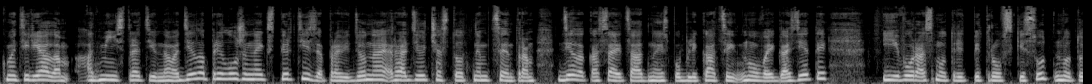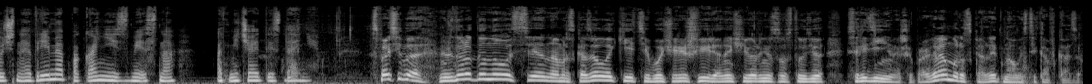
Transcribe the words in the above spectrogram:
К материалам административного дела приложена экспертиза, проведенная радиочастотным центром. Дело касается одной из публикаций «Новой газеты» и его рассмотрит Петровский суд, но точное время пока неизвестно, отмечает издание. Спасибо. Международные новости нам рассказала Кетти Бочеришвили. Она еще вернется в студию в середине нашей программы рассказать новости Кавказа.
